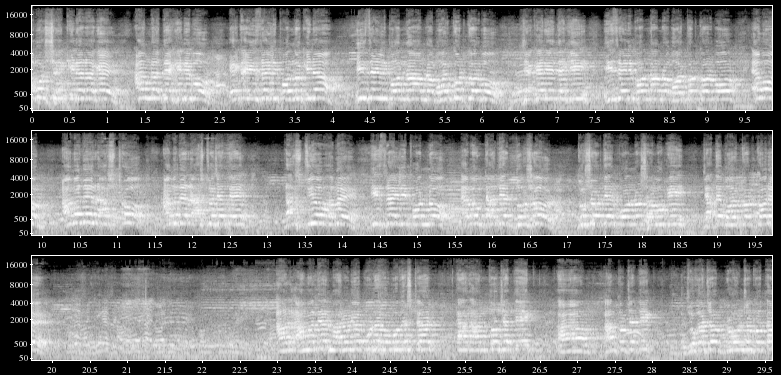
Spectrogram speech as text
অবশ্যই কেনার আগে আমরা দেখে নেব, এটা ইসরায়েলি পণ্য কিনা? ইসরায়েলি পণ্য আমরা বয়কট করব যেখানে দেখি ইসরায়েলি পণ্য আমরা বয়কট করব এবং আমাদের রাষ্ট্র আমাদের রাষ্ট্র যাতে রাষ্ট্রীয়ভাবে ইসরায়েলি পণ্য এবং তাদের দোসর, দোসরদের পণ্য সামগ্রী যাতে বয়কট করে। আর আমাদের মাননীয় প্রধান উপদেষ্টার তার আন্তর্জাতিক আন্তর্জাতিক যোগাযোগ গ্রহণযোগ্যতা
